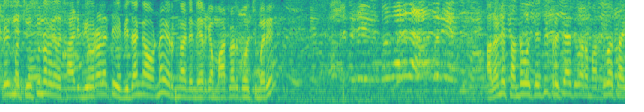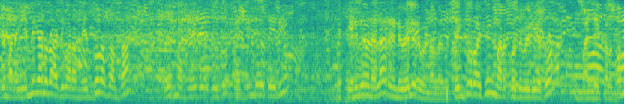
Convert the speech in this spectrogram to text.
please మరి చూస్తున్నారు కదా కాడి వివరాలు అయితే ఈ విధంగా ఉన్నాయి. ఎవరికంటే నేరుగా మాట్లాడుకోవచ్చు మరి. అలానే సంత వచ్చేసి ప్రతి ఆదివారం అర్థగా సాగే మన ఎమ్మిగనూరు ఆదివారం ఎద్దుల సంత. ప్లస్ రేపు వచ్చేసి పద్దెనిమిదవ తేదీ ఎనిమిదవ నెల రెండు వేల ఇరవై నాలుగు. థ్యాంక్ ఫర్ వాచింగ్ మరొక వీడియోతో మళ్ళీ కలుద్దాం.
